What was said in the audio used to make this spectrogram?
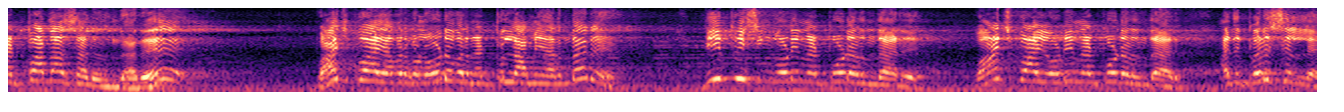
நட்பா தான் சார் இருந்தாரு. வாஜ்பாய் அவர்களோடு அவர் நட்பு இல்லாமையா இருந்தாரு? பிபி சிங்கோடையும் நட்போடு இருந்தார். வாஜ்பாயோடையும் நட்போடு இருந்தார். அது பெருசு இல்லை.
